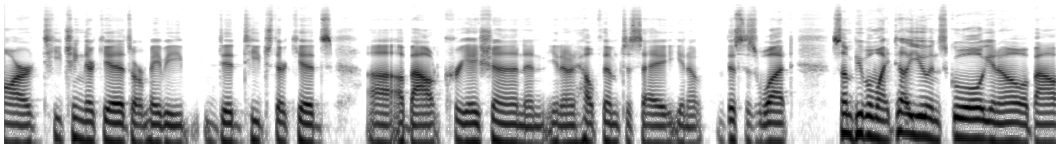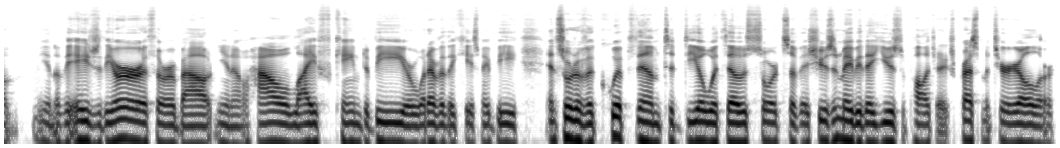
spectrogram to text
are teaching their kids or maybe did teach their kids uh, about creation and you know help them to say you know this is what some people might tell you in school you know about you know the age of the earth or about you know how life came to be or whatever the case may be and sort of equip them to deal with those sorts of issues. And maybe they used apologetics press material or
